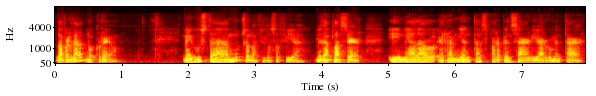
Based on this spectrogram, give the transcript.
La verdad no creo. Me gusta mucho la filosofía, me da placer y me ha dado herramientas para pensar y argumentar,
